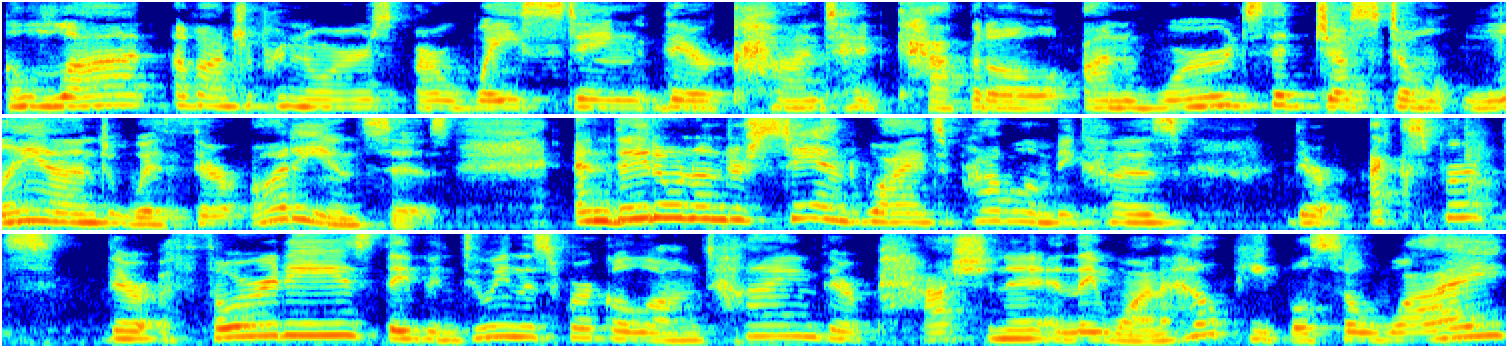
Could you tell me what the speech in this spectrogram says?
A lot of entrepreneurs are wasting their content capital on words that just don't land with their audiences. And they don't understand why it's a problem because they're experts, they're authorities, they've been doing this work a long time, they're passionate, and they want to help people. So why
